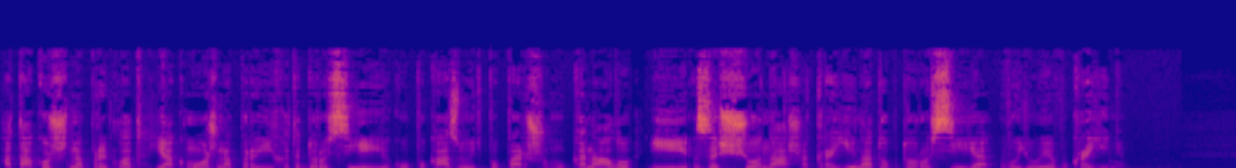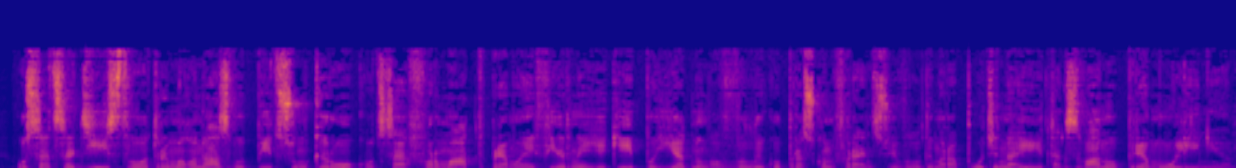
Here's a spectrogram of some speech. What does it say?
а також, наприклад, як можна переїхати до Росії, яку показують по першому каналу, і за що наша країна, тобто Росія, воює в Україні. Усе це дійство отримало назву підсумки року. Це формат прямоефірний, який поєднував велику прес-конференцію Володимира Путіна і так звану пряму лінію.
